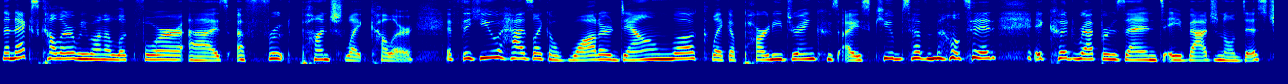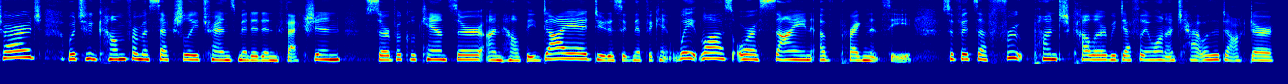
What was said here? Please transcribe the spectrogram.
The next color we want to look for uh, is a fruit punch like color. If the hue has like a watered down look, like a party drink whose ice cubes have melted, it could represent a vaginal discharge, which could come from a sexually transmitted infection, cervical cancer, unhealthy diet due to significant weight loss, or a sign of pregnancy. So if it's a fruit punch color, we definitely want to chat with a doctor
